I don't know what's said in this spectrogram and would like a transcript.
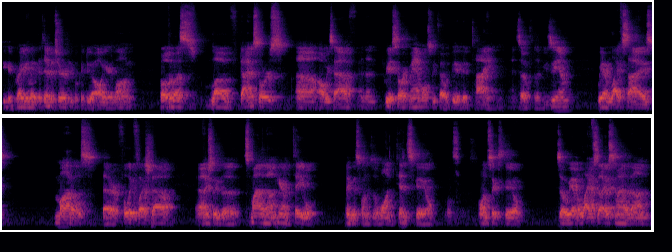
you could regulate the temperature. People could do it all year long both of us love dinosaurs, uh, always have, and then prehistoric mammals we felt would be a good tie-in. And so for the museum, we have life-size models that are fully fleshed out. Uh, actually, the Smilodon here on the table, I think this one is a one tenth scale, one sixth scale. So we have a life-size Smilodon,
